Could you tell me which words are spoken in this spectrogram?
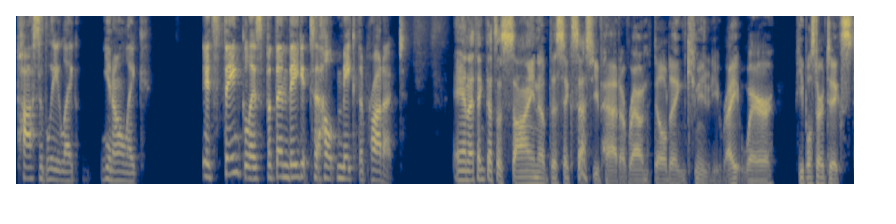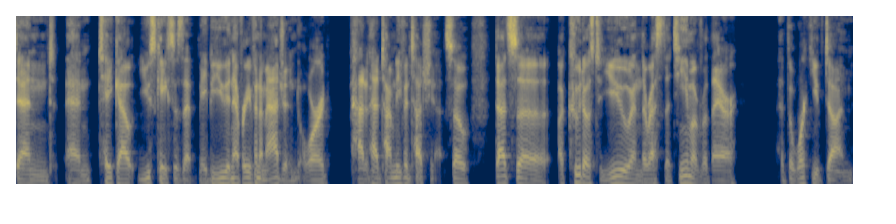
possibly like, you know, like it's thankless, but then they get to help make the product. And I think that's a sign of the success you've had around building community, right? Where people start to extend and take out use cases that maybe you never even imagined or hadn't had time to even touch yet. So that's a, a kudos to you and the rest of the team over there at the work you've done.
